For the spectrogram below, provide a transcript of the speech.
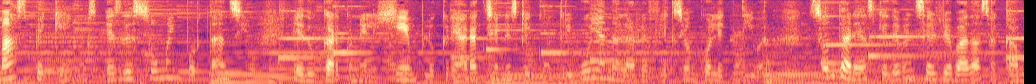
más pequeños es de suma importancia. Educar con el ejemplo, crear acciones que contribuyan a la reflexión colectiva, son tareas que deben ser llevadas a cabo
